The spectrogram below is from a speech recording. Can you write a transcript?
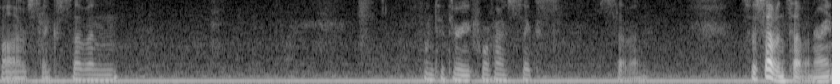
five, six, seven. One, two, three, four, five, six, seven. So seven, seven, right?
